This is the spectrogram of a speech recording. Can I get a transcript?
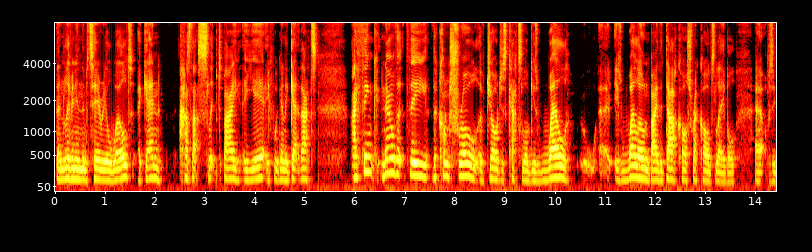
then Living in the Material World, again, has that slipped by a year if we're going to get that? I think now that the the control of George's catalogue is well uh, is well owned by the Dark Horse Records label, uh, obviously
